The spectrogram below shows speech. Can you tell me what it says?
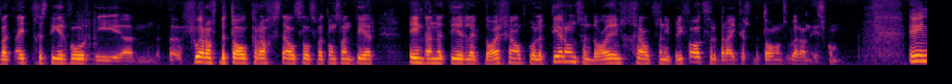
wat uitgestuur word, die um, vooraf betaalkragstelsels wat ons hanteer en dan natuurlik daai geld kollekteer ons en daai geld van die privaat verbruikers betaal ons oor aan Eskom. En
